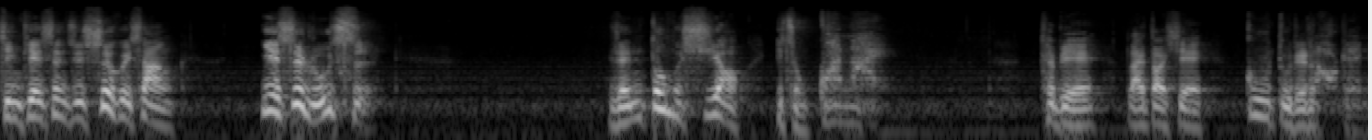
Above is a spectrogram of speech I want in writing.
今天甚至社会上也是如此，人多么需要一种关爱。特别来到一些孤独的老人，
